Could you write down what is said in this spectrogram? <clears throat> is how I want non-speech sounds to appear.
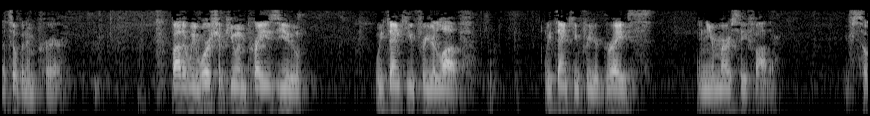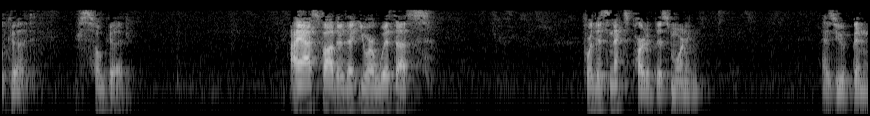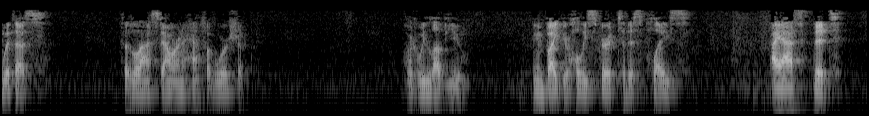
Let's open in prayer. Father, we worship you and praise you. We thank you for your love. We thank you for your grace and your mercy, Father. You're so good. You're so good. I ask, Father, that you are with us for this next part of this morning as you've been with us for the last hour and a half of worship. Lord, we love you. We invite your Holy Spirit to this place. I ask that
